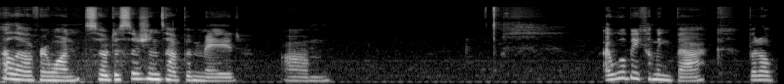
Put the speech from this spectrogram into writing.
Hello, everyone. So, decisions have been made. Um, I will be coming back, but I'll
